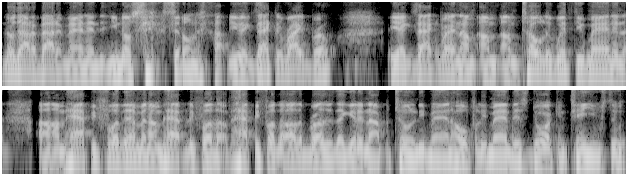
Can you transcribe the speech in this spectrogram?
No doubt about it, man. And you know, sit, sit, on the top. You're exactly right, bro. You're exactly right. And I'm I'm I'm totally with you, man. And uh, I'm happy for them, and I'm happy for the happy for the other brothers that get an opportunity, man. Hopefully, man, this door continues to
